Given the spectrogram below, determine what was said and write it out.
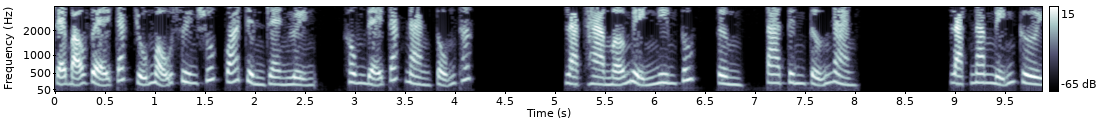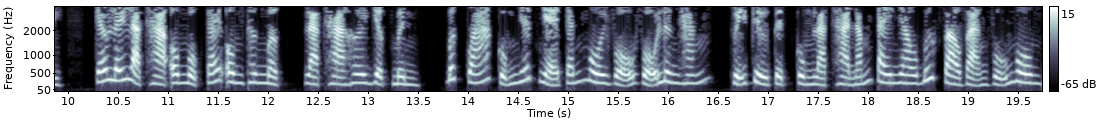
sẽ bảo vệ các chủ mẫu xuyên suốt quá trình rèn luyện, không để các nàng tổn thất. Lạc Hà mở miệng nghiêm túc, từng, ta tin tưởng nàng. Lạc Nam miễn cười, kéo lấy Lạc Hà ôm một cái ôm thân mật, Lạc Hà hơi giật mình, bất quá cũng nhếch nhẹ cánh môi vỗ vỗ lưng hắn, Thủy Triều Tịch cùng Lạc Hà nắm tay nhau bước vào vạn vũ môn,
